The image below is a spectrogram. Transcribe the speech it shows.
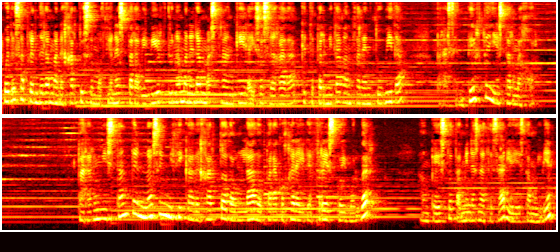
puedes aprender a manejar tus emociones para vivir de una manera más tranquila y sosegada que te permita avanzar en tu vida para sentirte y estar mejor. Parar un instante no significa dejar todo a un lado para coger aire fresco y volver, aunque esto también es necesario y está muy bien.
